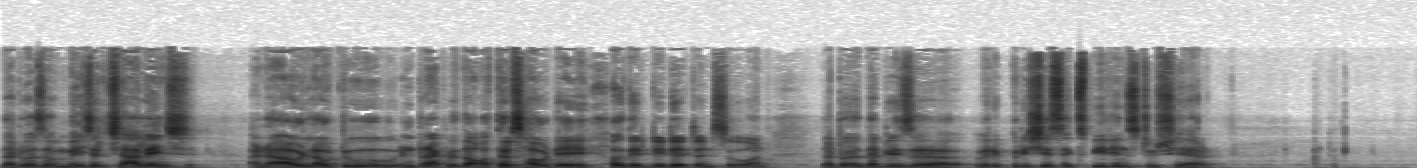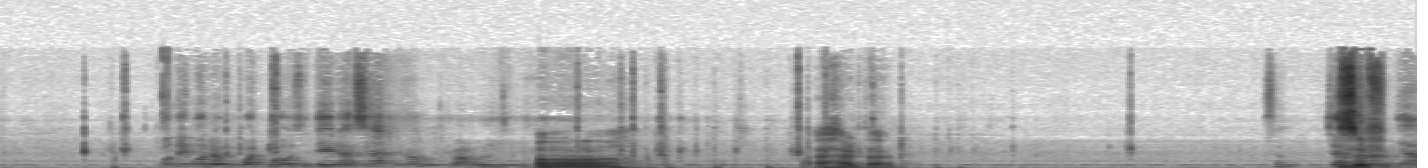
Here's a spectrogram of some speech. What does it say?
That was a major challenge, and I would love to interact with the authors how they how they did it and so on that was, that is a very precious experience to share. Okay, what, what, what was the data set from? Probably. Uh, I had that. Zephyr, Zephyr. yeah.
